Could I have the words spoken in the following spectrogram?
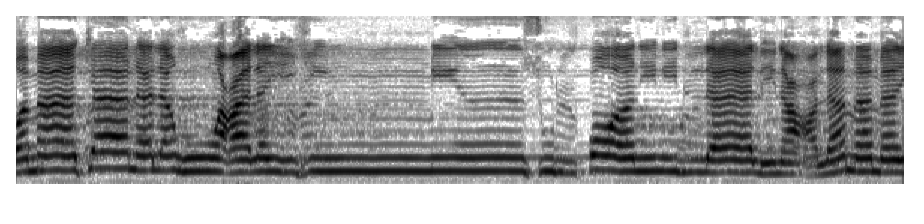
وما كان له عليهم من سلطان إلا لنعلم من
